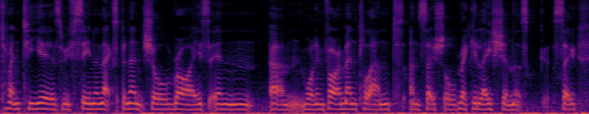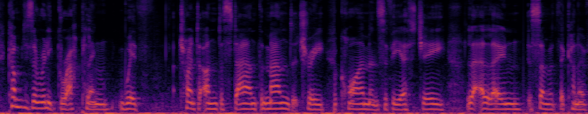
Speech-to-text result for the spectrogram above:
20 years we've seen an exponential rise in um, well environmental and and social regulation. That's so companies are really grappling with trying to understand the mandatory requirements of ESG, let alone some of the kind of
